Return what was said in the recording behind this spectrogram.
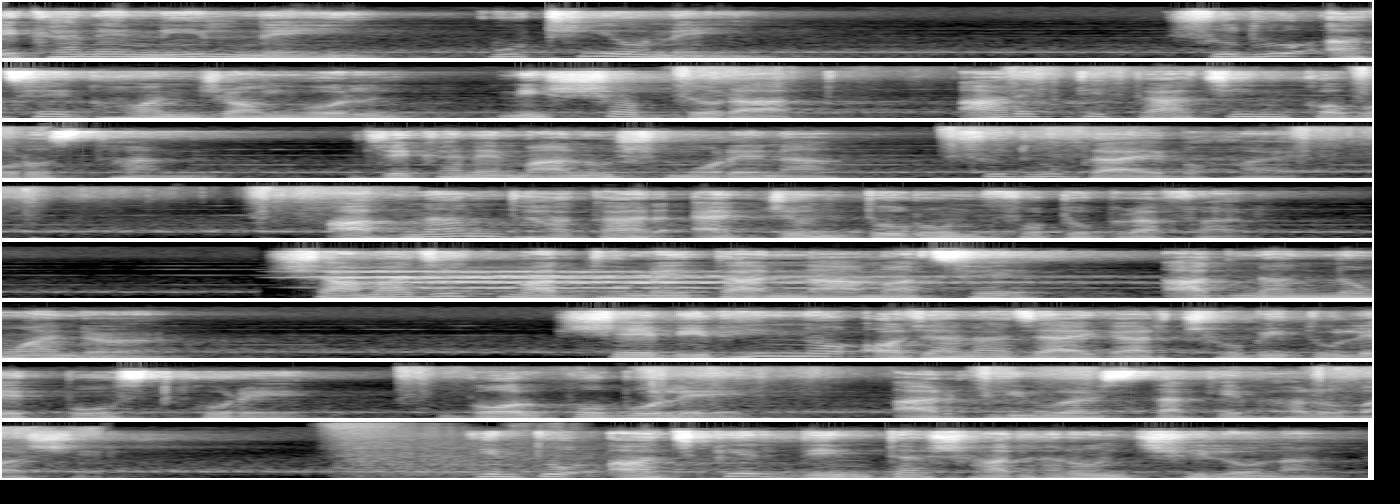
এখানে নীল নেই, কুঠিও নেই। শুধু আছে ঘন জঙ্গল, নিঃশব্দ রাত আর একটি প্রাচীন কবরস্থান, যেখানে মানুষ মরে না, শুধু গায়েব হয়। আদনান ঢাকার একজন তরুণ ফটোগ্রাফার। সামাজিক মাধ্যমে তার নাম আছে আদনান নোয়ান্ডার। সে বিভিন্ন অজানা জায়গার ছবি তুলে পোস্ট করে, গল্প বলে আর ভিউয়ার্স তাকে ভালোবাসে। কিন্তু আজকের দিনটা সাধারণ ছিল না।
